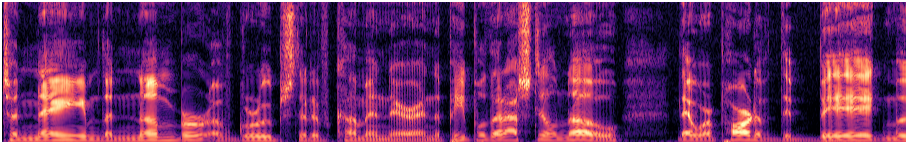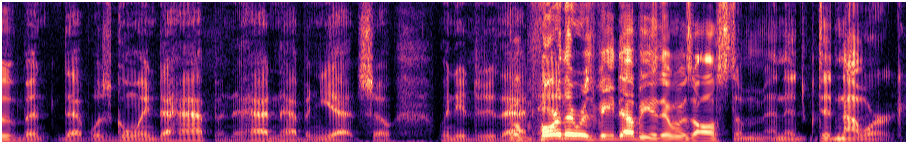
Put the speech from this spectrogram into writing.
to name the number of groups that have come in there and the people that I still know that were part of the big movement that was going to happen. It hadn't happened yet, so we need to do that. Well, before And- there was VW, there was Alstom, and it did not work.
